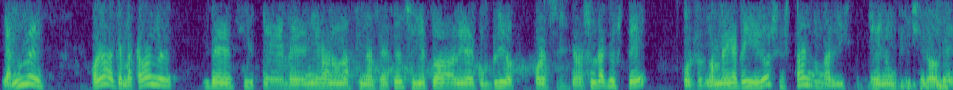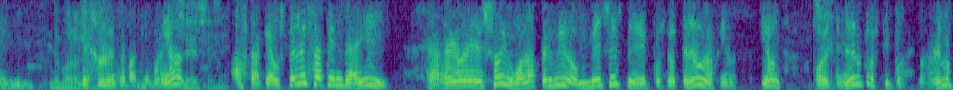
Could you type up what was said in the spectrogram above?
y a mí me, oiga, que me acaban de decir que me niegan una financiación si yo toda la vida he cumplido. Pues sí. resulta que usted con sus nombres y apellidos está en una lista, en un fichero de, de, de solvencia patrimonial. Sí, sí, sí. Hasta que a usted le saquen de ahí, se arregle eso, igual ha perdido meses de, pues, de obtener una financiación o de tener otros tipos de problemas.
